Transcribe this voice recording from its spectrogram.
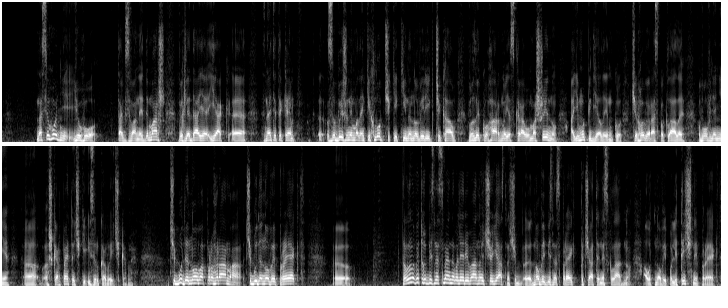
на сьогодні його так званий демарш виглядає як, е, знаєте, таке. Зобижений маленький хлопчик, який на новий рік чекав велику гарну яскраву машину, а йому під ялинку в черговий раз поклали вовняні е, шкарпеточки із рукавичками. Чи буде нова програма, чи буде новий проєкт? Е, Талановитого бізнесмена Валерія Івановича ясно, що е, новий бізнес-проєкт почати не складно, а от новий політичний проєкт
